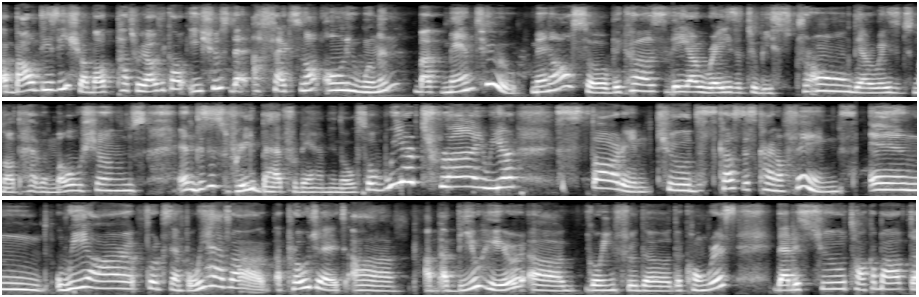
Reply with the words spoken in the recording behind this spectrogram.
about this issue, about patriarchal issues that affects not only women but men too. Men also because they are raised to be strong, they are raised to not have emotions, and this is really bad for them, you know. So we are trying, we are starting to discuss this kind of things, and we are, for example, we have a, a project, uh, a, a bill here uh, going through the the Congress that is to talk about the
